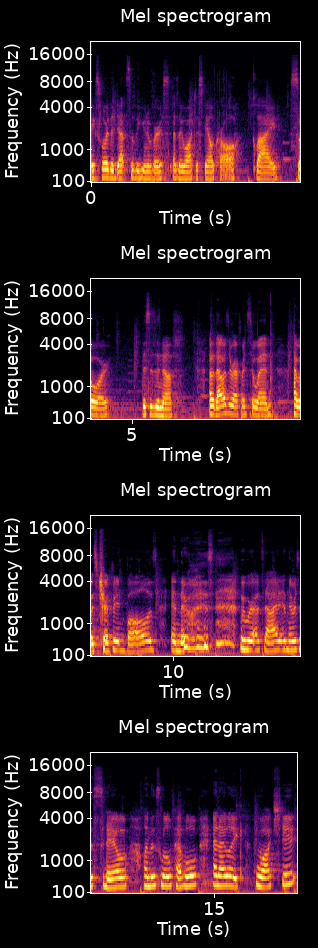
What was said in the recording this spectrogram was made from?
explore the depths of the universe as I watch a snail crawl, glide, soar. This is enough. Oh, that was a reference to when I was tripping balls and there was, we were outside and there was a snail on this little pebble and I like watched it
